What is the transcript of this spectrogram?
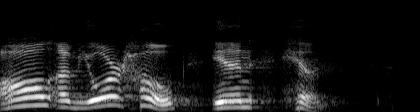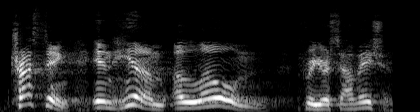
all of your hope in him. Trusting in him alone for your salvation.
